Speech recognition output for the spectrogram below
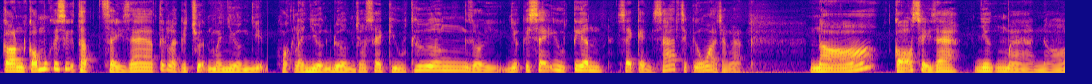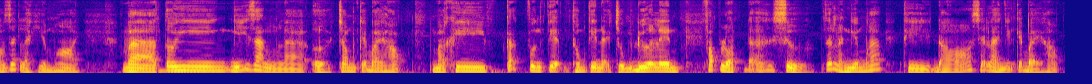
Còn có một cái sự thật xảy ra tức là cái chuyện mà nhường nhịn hoặc là nhường đường cho xe cứu thương rồi những cái xe ưu tiên, xe cảnh sát, xe cứu hỏa chẳng hạn. Nó có xảy ra nhưng mà nó rất là hiếm hoi. Và tôi nghĩ rằng là ở trong cái bài học mà khi các phương tiện thông tin đại chúng đưa lên pháp luật đã xử rất là nghiêm khắc thì đó sẽ là những cái bài học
